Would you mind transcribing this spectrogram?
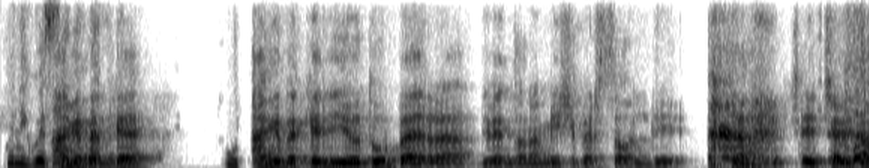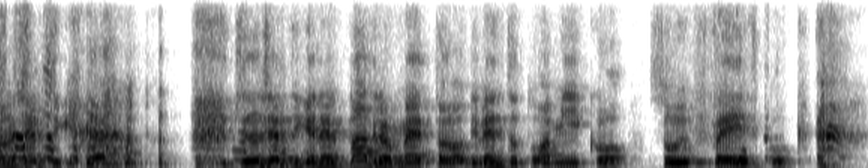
Quindi questa anche perché, anche perché gli youtuber diventano amici per soldi. cioè, cioè, ci, sono certi che, ci sono certi che nel Patreon mettono divento tuo amico su Facebook.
